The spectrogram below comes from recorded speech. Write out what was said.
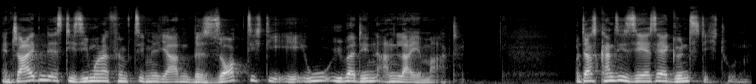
Entscheidend ist, die 750 Milliarden besorgt sich die EU über den Anleihemarkt. Und das kann sie sehr, sehr günstig tun.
